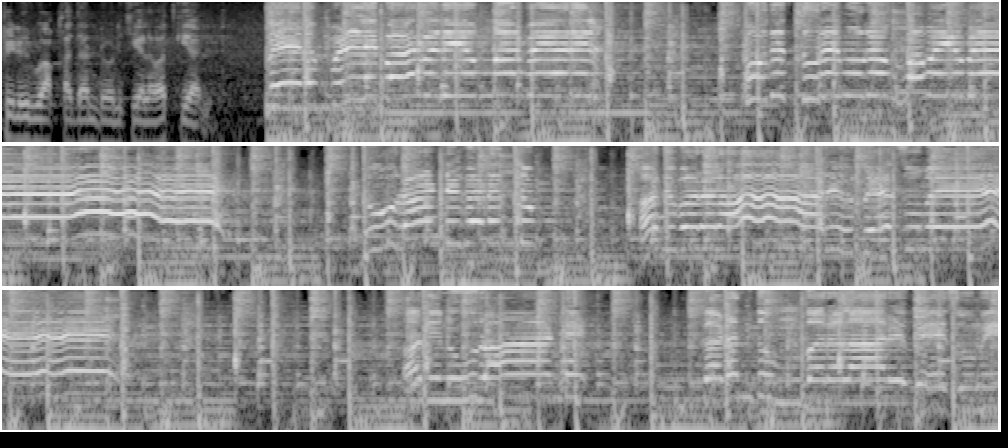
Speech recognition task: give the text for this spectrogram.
පිළිරුවක් හදන්න ඕනි කියලාවත් කියන්නේ. கடந்தும் வரலாறு பேசுமே.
